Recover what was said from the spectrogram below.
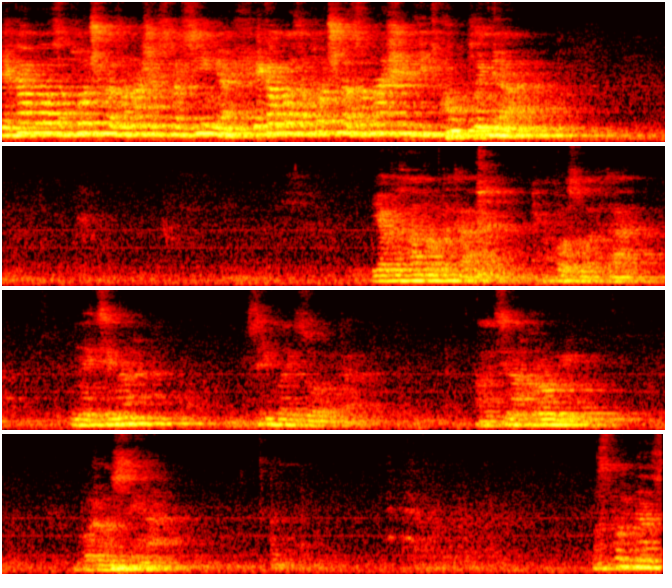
яка була заплачена за наше спасіння, яка була заплачена за наше відкуплення. Не ціна срібла і золота, але ціна крові Божого Сина. Господь нас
